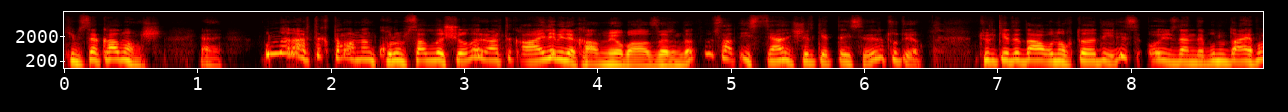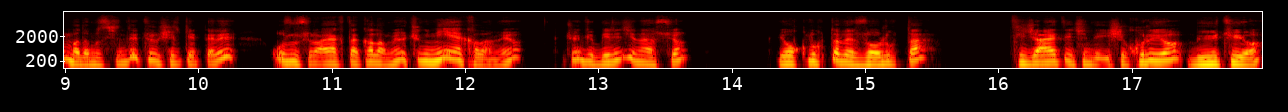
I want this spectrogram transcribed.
kimse kalmamış. Yani bunlar artık tamamen kurumsallaşıyorlar ve artık aile bile kalmıyor bazılarında. Sat isteyen şirkette hisseleri tutuyor. Türkiye'de daha o noktada değiliz. O yüzden de bunu daha yapamadığımız için de Türk şirketleri uzun süre ayakta kalamıyor. Çünkü niye kalamıyor? Çünkü birinci jenerasyon yoklukta ve zorlukta ticaret içinde işi kuruyor, büyütüyor.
